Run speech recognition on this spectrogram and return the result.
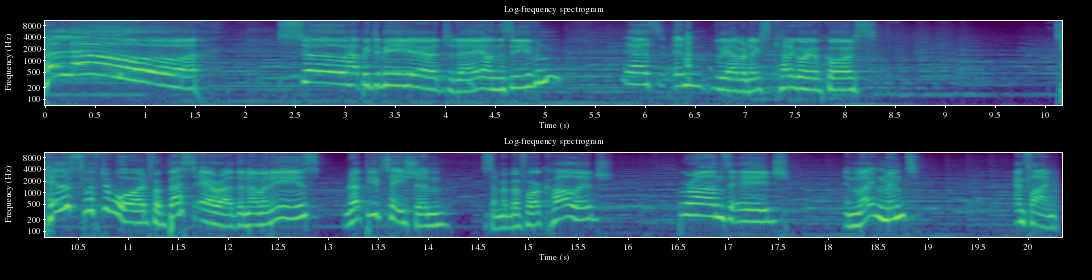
Hello! So happy to be here today on this evening. Yes, and we have our next category, of course. Taylor Swift Award for Best Era. The nominees Reputation, Summer Before College, Bronze Age, Enlightenment, and Slime.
